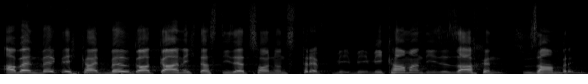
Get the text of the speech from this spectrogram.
Aber in Wirklichkeit will Gott gar nicht, dass dieser Zorn uns trifft. Wie, wie, wie kann man diese Sachen zusammenbringen?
